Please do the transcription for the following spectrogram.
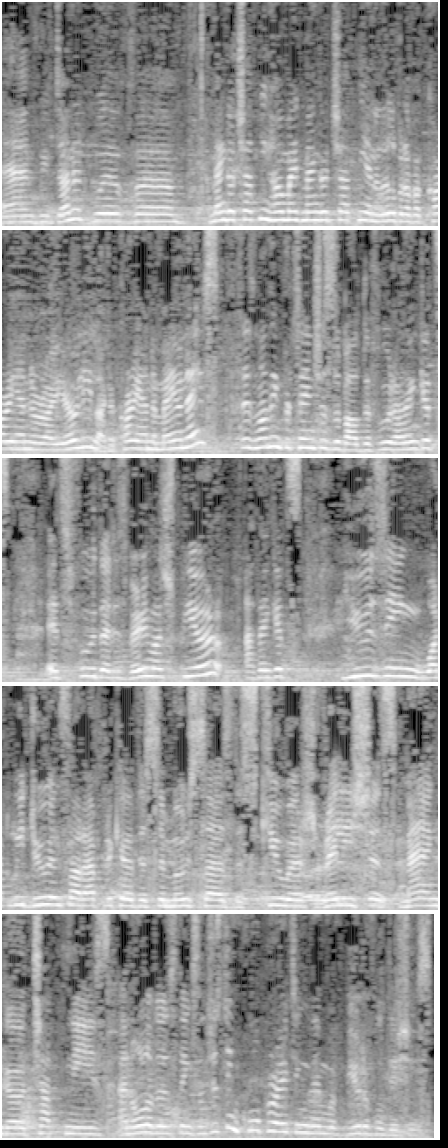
And we've done it with uh, mango chutney, homemade mango chutney, and a little bit of a coriander aioli, like a coriander mayonnaise. There's nothing pretentious about the food. I think it's it's food that is very much pure. I think it's using what we do in South Africa: the samosas, the skewers, relishes, mango chutneys, and all of those things, and just incorporating them with beautiful dishes.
